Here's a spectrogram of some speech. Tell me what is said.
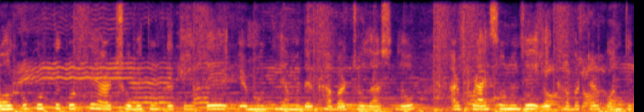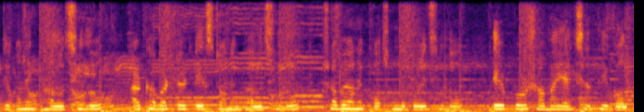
গল্প করতে করতে আর ছবি তুলতে তুলতে এর মধ্যে আমাদের খাবার চলে আসলো। আর প্রাইস অনুযায়ী এই খাবারটার কোয়ান্টিটি অনেক ভালো ছিল, আর খাবারটার টেস্ট অনেক ভালো ছিল, সবাই অনেক পছন্দ করেছিল। এরপর সবাই একসাথে গল্প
